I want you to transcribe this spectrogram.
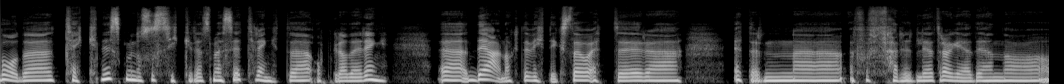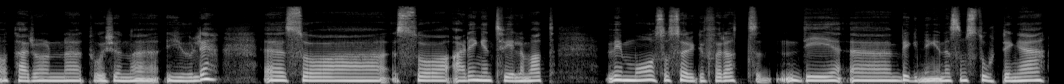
både teknisk, men også sikkerhetsmessig trengte oppgradering. Det er nok det viktigste, og etter etter den eh, forferdelige tragedien og terroren 22. Eh, juli, eh, så, så er det ingen tvil om at vi må også sørge for at de bygningene som Stortinget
